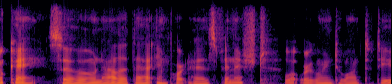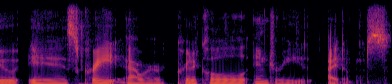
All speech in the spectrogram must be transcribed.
Okay, so now that that import has finished, what we're going to want to do is create our critical injury items.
